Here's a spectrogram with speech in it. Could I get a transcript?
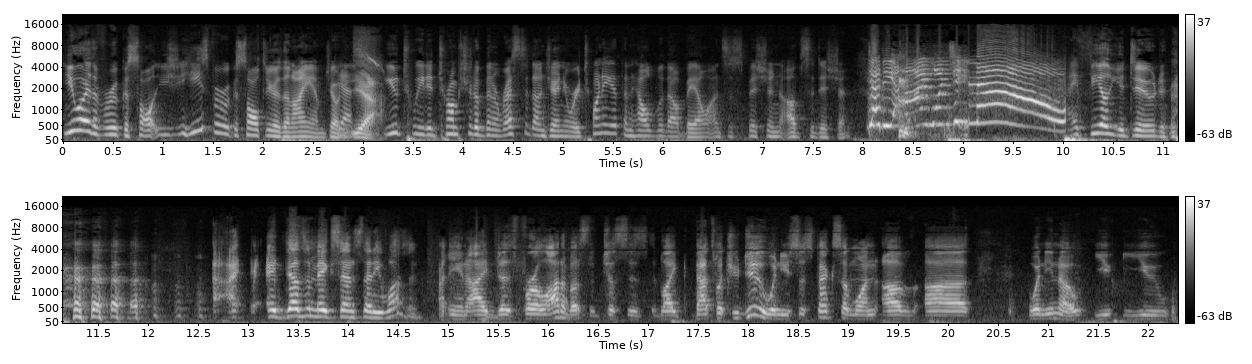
You are the Veruca Salt. He's Veruca saltier than I am, Jody. Yes. Yeah. You tweeted Trump should have been arrested on January 20th and held without bail on suspicion of sedition. Daddy, I want it now! I feel you, dude. I, it doesn't make sense that he wasn't. I mean, I just for a lot of us, it just is like that's what you do when you suspect someone of uh, when you know you you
